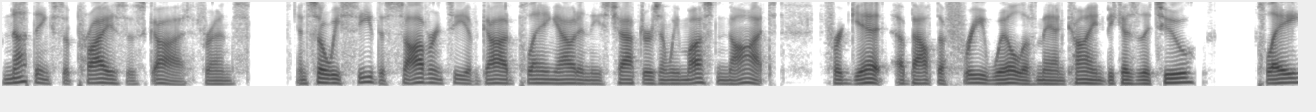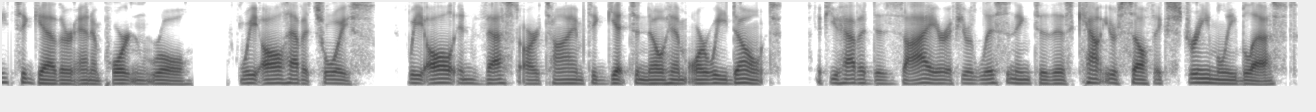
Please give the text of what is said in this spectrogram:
Nothing surprises God, friends. And so we see the sovereignty of God playing out in these chapters, and we must not forget about the free will of mankind because the two play together an important role. We all have a choice. We all invest our time to get to know Him, or we don't. If you have a desire, if you're listening to this, count yourself extremely blessed.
